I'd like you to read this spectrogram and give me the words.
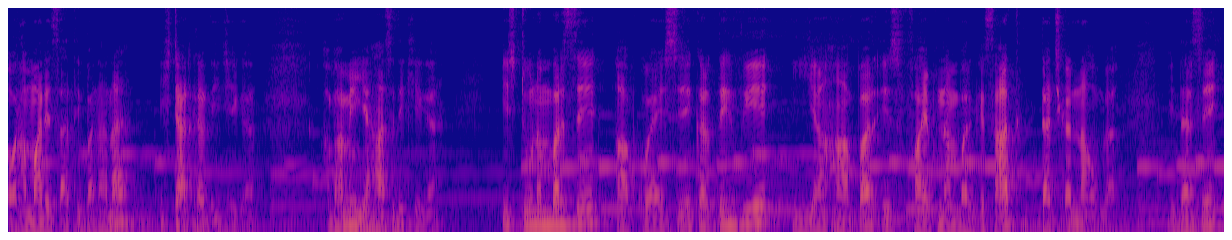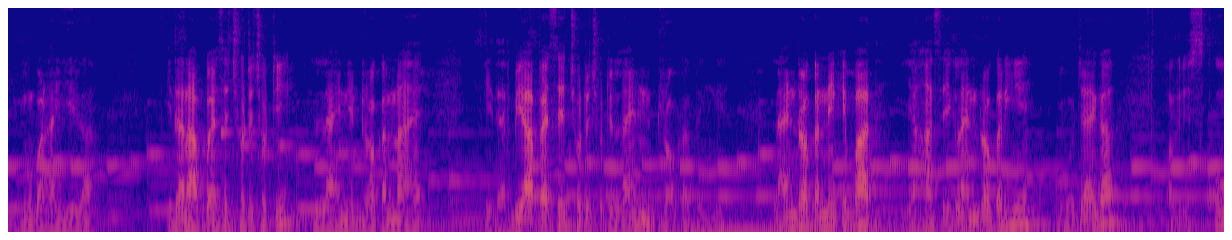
और हमारे साथ ही बनाना स्टार्ट कर दीजिएगा। अब हमें यहाँ से देखिएगा। इस टू नंबर से आपको ऐसे करते हुए यहाँ पर इस फाइव नंबर के साथ टच करना होगा। इधर से यूँ बढ़ाइएगा। इधर आपको ऐसे छोटी छोटी लाइनें ड्रॉ करना है। इधर भी आप ऐसे छोटे छोटे लाइन ड्रॉ कर देंगे। लाइन ड्रॉ करने के बाद यहाँ से एक लाइन ड्रॉ करिए, ये हो जाएगा। और इसको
